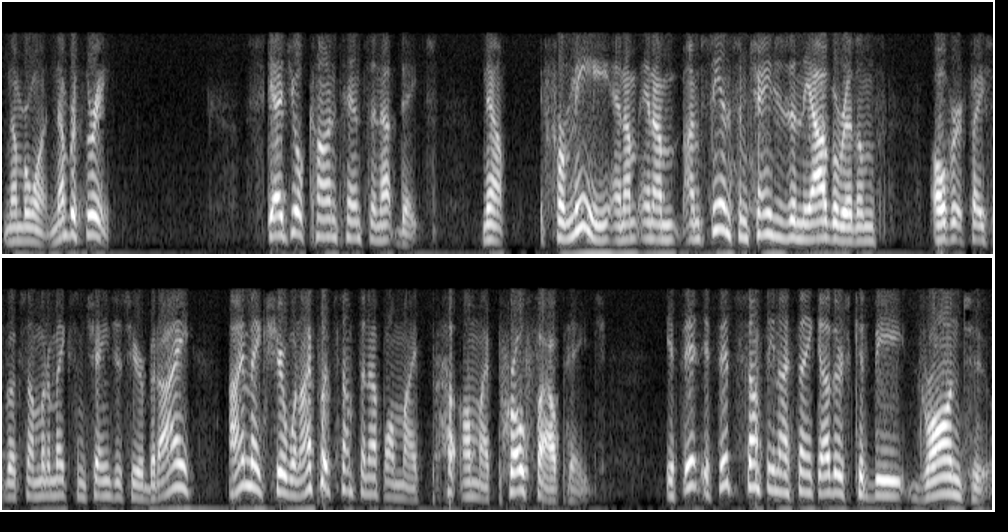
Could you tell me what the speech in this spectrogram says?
Number one. Number three, schedule contents and updates. Now, for me, and I'm and I'm I'm seeing some changes in the algorithms over at Facebook, so I'm going to make some changes here. But I I make sure when I put something up on my on my profile page, if it if it's something I think others could be drawn to,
